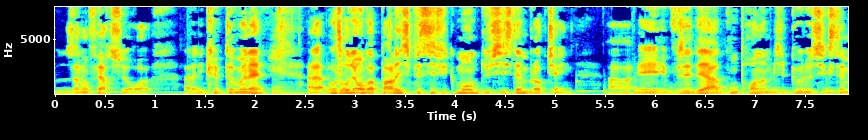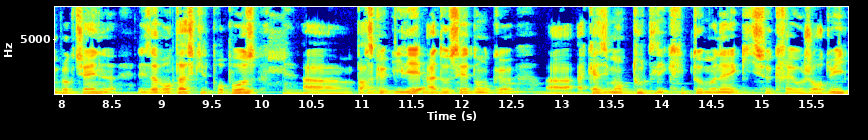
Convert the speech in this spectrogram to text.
nous allons faire sur les crypto-monnaies, aujourd'hui on va parler spécifiquement du système blockchain. Euh, et vous aider à comprendre un petit peu le système blockchain, les avantages qu'il propose, euh, parce qu'il est adossé donc euh, à quasiment toutes les crypto-monnaies qui se créent aujourd'hui.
